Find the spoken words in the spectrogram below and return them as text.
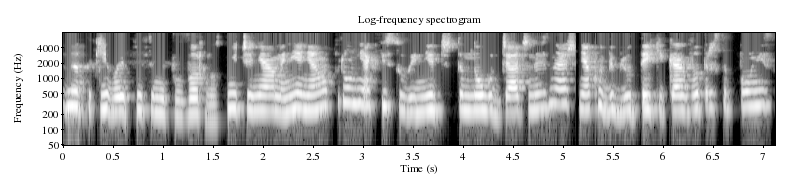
да. такива изписани повърхностни, че нямаме. Ние нямаме първо някакви сувенирчета, много джаджи. Не знаеш някои библиотеки как вътре са пълни с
